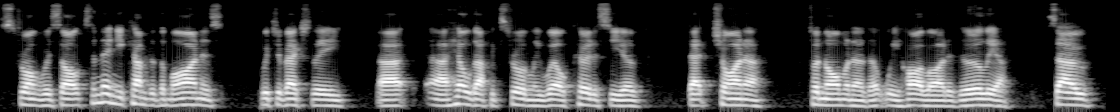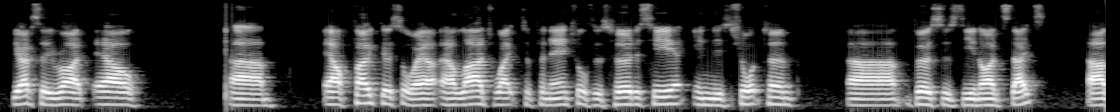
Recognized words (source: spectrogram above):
strong results. And then you come to the miners, which have actually uh, uh, held up extraordinarily well, courtesy of that China phenomena that we highlighted earlier. So you're absolutely right. Our um, our focus or our, our large weight to financials has hurt us here in this short term uh, versus the United States. Uh,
